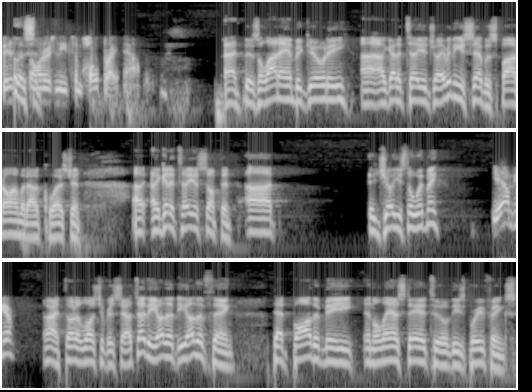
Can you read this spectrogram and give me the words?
Business Listen. owners need some hope right now. Uh, there's a lot of ambiguity. Uh, I got to tell you, Joe, everything you said was spot on without question. Uh, I got to tell you something. Uh, Joe, you still with me? Yeah, I'm here. All right, thought I lost you for a second. I'll tell you the other the other thing that bothered me in the last day or two of these briefings,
